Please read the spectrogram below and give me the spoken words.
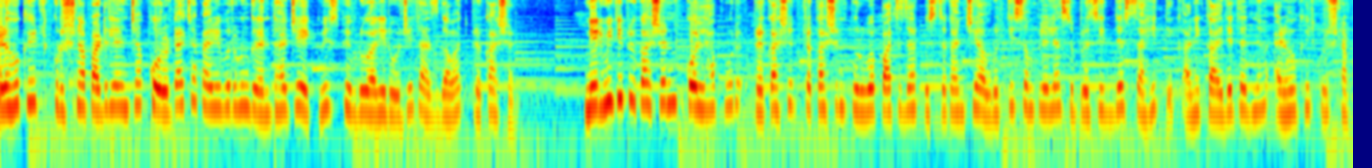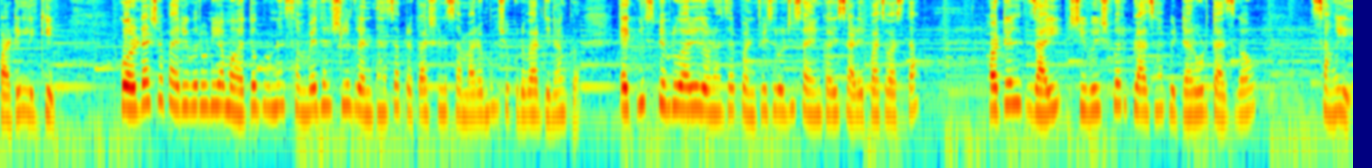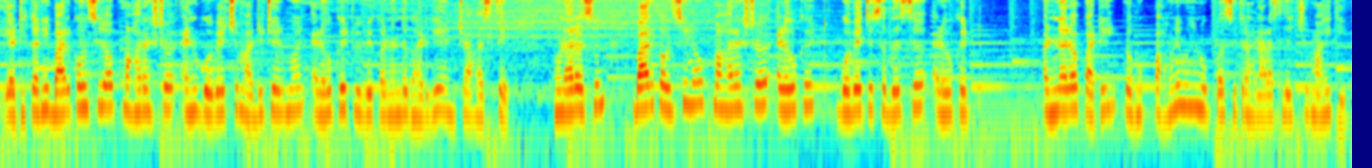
Advocate Krishna Patil यांच्या कोर्टाच्या पायरीवरून ग्रंथाचे एकवीस फेब्रुवारी रोजी तासगावात प्रकाशन. निर्मिती प्रकाशन कोल्हापूर प्रकाशित प्रकाशन पूर्व पाच हजार पुस्तकांची आवृत्ती संपलेल्या सुप्रसिद्ध साहित्यिक आणि कायदेतज्ञ ॲडव्होकेट कृष्णा पाटील लिखित. कोर्टाच्या पायरीवरून या महत्त्वपूर्ण संवेदनशील ग्रंथाचा प्रकाशन समारंभ शुक्रवार दिनांक एकवीस फेब्रुवारी दोन हजार पंचवीस रोजी सायंकाळी साडेपाच वाजता. Hotel Jai Shiveshwar plaza Vita road Tasgaon. Sangli. या ठिकाणी bar council of Maharashtra and गोव्याचे माजी चेअरमन ॲडव्होकेट विवेकानंद घाडगे यांच्या हस्ते होणार असून bar council of Maharashtra advocate गोव्याचे सदस्य ॲडव्होकेट अण्णाराव पाटील प्रमुख पाहुणे म्हणून उपस्थित राहणार असल्याची माहिती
